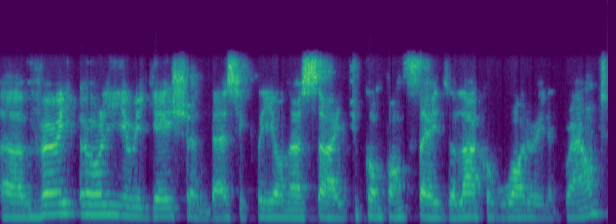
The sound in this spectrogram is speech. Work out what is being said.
uh, very early irrigation, basically on our side to compensate the lack of water in the ground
